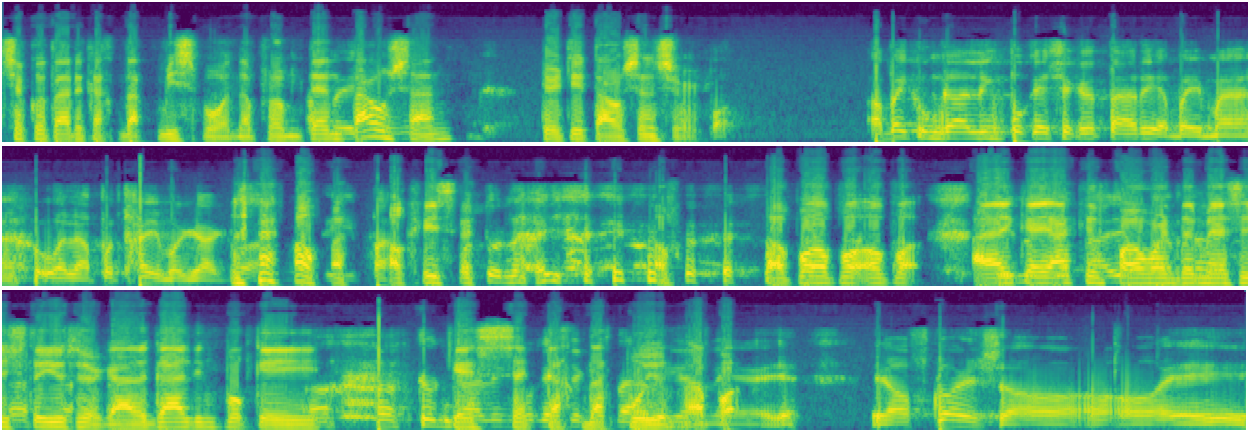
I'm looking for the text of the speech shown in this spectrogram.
Secretary Kakdak mismo na from 10,000, 30,000, sir. Abay, kung galing po kay Secretary, abay, ma- wala po tayo magagawa. Okay, sir. patunayan. Opo, opo, opo. Ay, Hindi kaya I can forward the message to you, sir. Gal- Galing po kay... kung Kay galing po Sec. Dakdak po yun. Secretary yan, eh, yeah, of course, oo, oo, eh,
